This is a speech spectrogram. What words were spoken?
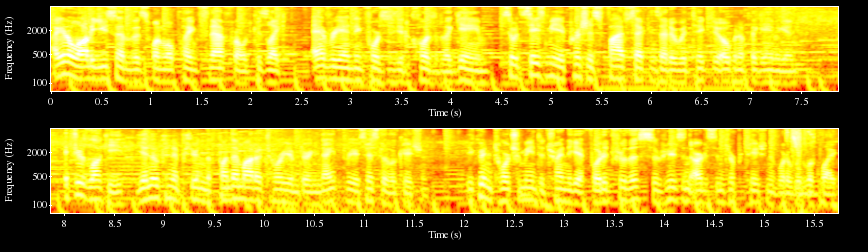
I get a lot of use out of this one while playing FNAF World, cause like, every ending forces you to close up the game, so it saves me a precious 5 seconds that it would take to open up the game again. If you're lucky, Yenndo can appear in the Funtime Auditorium during night 3 or sister location. You couldn't torture me into trying to get footage for this, so here's an artist's interpretation of what it would look like.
